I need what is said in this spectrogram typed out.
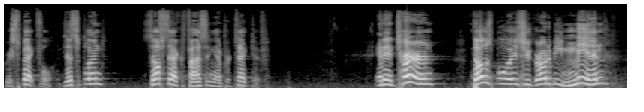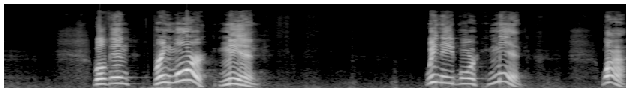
respectful, disciplined, self sacrificing, and protective. And in turn, those boys who grow to be men will then bring more men. We need more men. Why?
